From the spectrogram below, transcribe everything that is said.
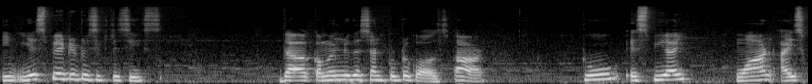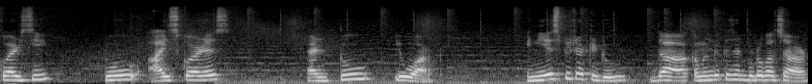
In ESP8266 the communication protocols are 2 SPI, 1 I2C, 2 I2S and 2 UART. In ESP32, the communication protocols are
